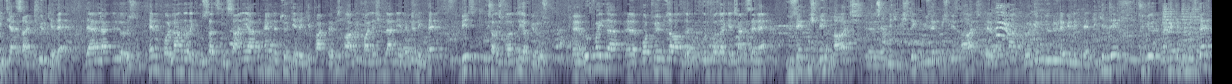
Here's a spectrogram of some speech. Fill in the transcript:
ihtiyaç sahibi ülkede değerlendiriyoruz. Hem Hollanda'daki Uluslararası İnsani Yardım hem de Türkiye'deki partnerimiz Adil Paylaşım Derneği ile birlikte biz bu çalışmalarımızı yapıyoruz. Ee, Urfa'yı da e, portföyümüze aldık. Urfa'da geçen sene 170 bin ağaç e, dikmiştik. 170 bin ağaç e, Orman Bölge Müdürlüğü ile birlikte dikildi. Çünkü memleketimizde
